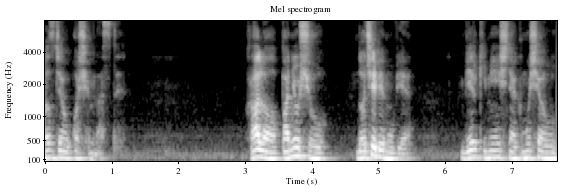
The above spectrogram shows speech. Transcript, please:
Rozdział 18. Halo, paniusiu, do ciebie mówię. Wielki mięśniak musiał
